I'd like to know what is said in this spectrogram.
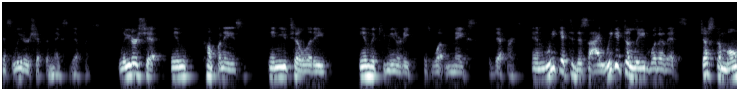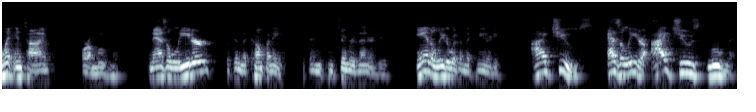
it's leadership that makes the difference. Leadership in companies, in utilities, in the community is what makes the difference. And we get to decide, we get to lead whether that's just a moment in time or a movement. And as a leader within the company, within Consumers Energy, and a leader within the community, I choose, as a leader, I choose movement.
